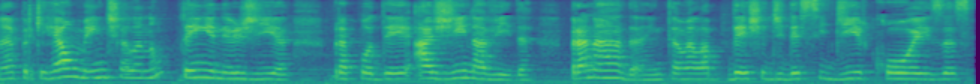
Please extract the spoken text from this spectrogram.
né? Porque realmente ela não tem energia para poder agir na vida, para nada. Então ela deixa de decidir coisas,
